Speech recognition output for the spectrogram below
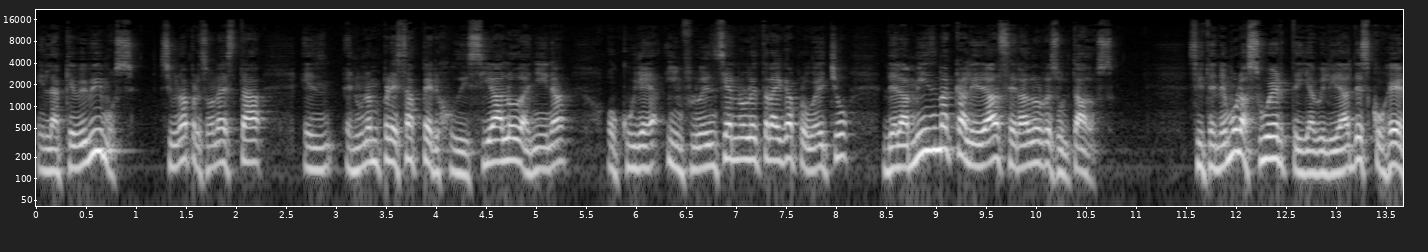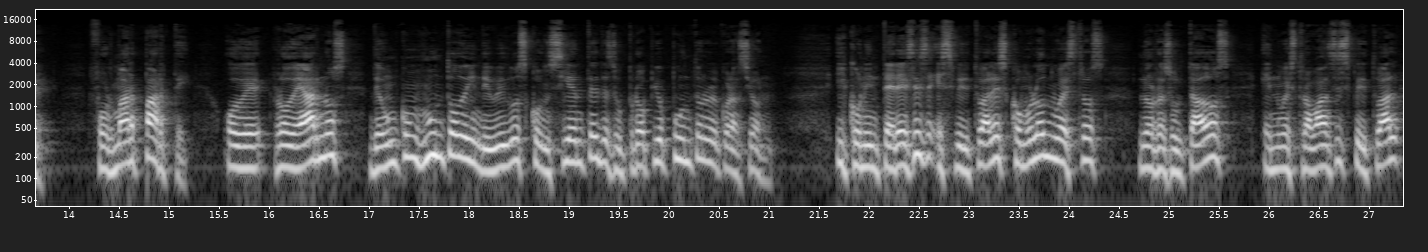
en la que vivimos. Si una persona está en, en, una empresa perjudicial o dañina o cuya influencia no le traiga provecho, de la misma calidad serán los resultados. Si tenemos la suerte y habilidad de escoger, formar parte o de rodearnos de un conjunto de individuos conscientes de su propio punto en el corazón y con intereses espirituales como los nuestros, los resultados en nuestro avance espiritual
